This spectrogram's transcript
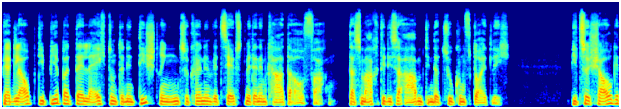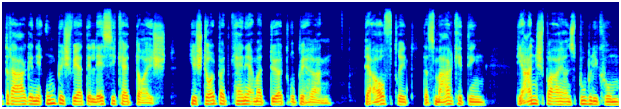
Wer glaubt, die Bierpartei leicht unter den Tisch trinken zu können, wird selbst mit einem Kater aufwachen. Das machte dieser Abend in der Zukunft deutlich. Die zur Schau getragene, unbeschwerte Lässigkeit täuscht. Hier stolpert keine Amateurtruppe heran. Der Auftritt, das Marketing, die Ansprache ans Publikum,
